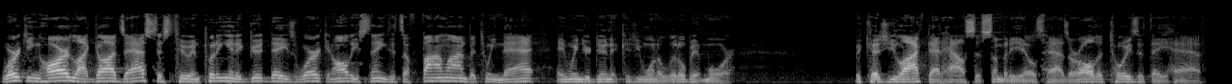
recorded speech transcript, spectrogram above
working hard like God's asked us to and putting in a good day's work and all these things. It's a fine line between that and when you're doing it because you want a little bit more. Because you like that house that somebody else has or all the toys that they have.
